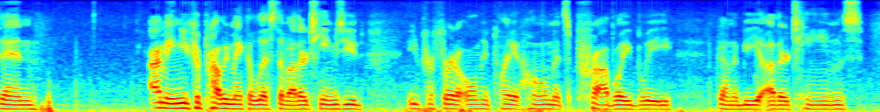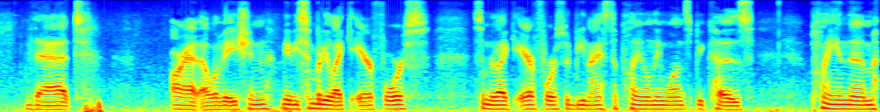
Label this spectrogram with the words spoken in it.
then I mean you could probably make a list of other teams you'd you'd prefer to only play at home. It's probably going to be other teams that are at elevation. Maybe somebody like Air Force. Somebody like Air Force would be nice to play only once because playing them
